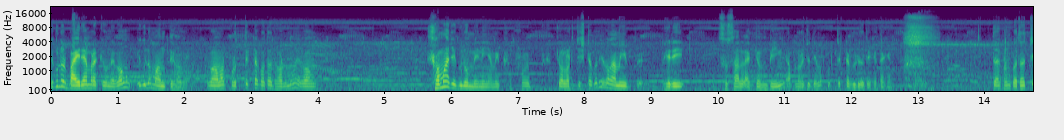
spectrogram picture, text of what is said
এগুলোর বাইরে আমরা কেউ নেই এবং এগুলো মানতে হবে। এবং আমার প্রত্যেকটা কথা ধর্ম এবং সমাজ এগুলো মেনেই আমি চলার চেষ্টা করি এবং আমি ভেরি সোশ্যাল একজন বিং আপনারা যদি আমার প্রত্যেকটা ভিডিও দেখে থাকেন। তো এখন কথা হচ্ছে,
